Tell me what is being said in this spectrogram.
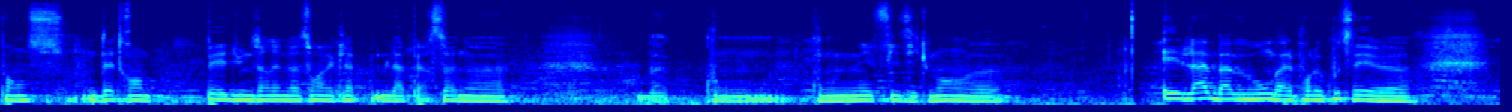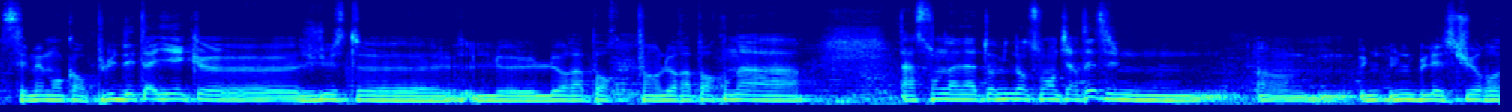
pense, d'être en paix d'une certaine façon avec la, personne. euh, bah, qu'on qu'on physiquement. euh. Et là, bah, bon, bah, pour le coup, c'est euh, c'est même encore plus détaillé que juste le, rapport, le rapport qu'on a à, son anatomie dans son entièreté. C'est une, un- une, une blessure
